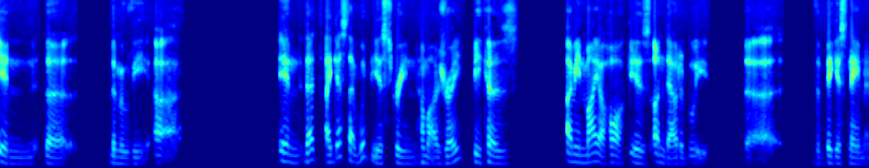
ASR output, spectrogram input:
in the the movie. Uh, and that I guess that would be a Scream homage, right? Because I mean, Maya Hawke is undoubtedly the the biggest named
